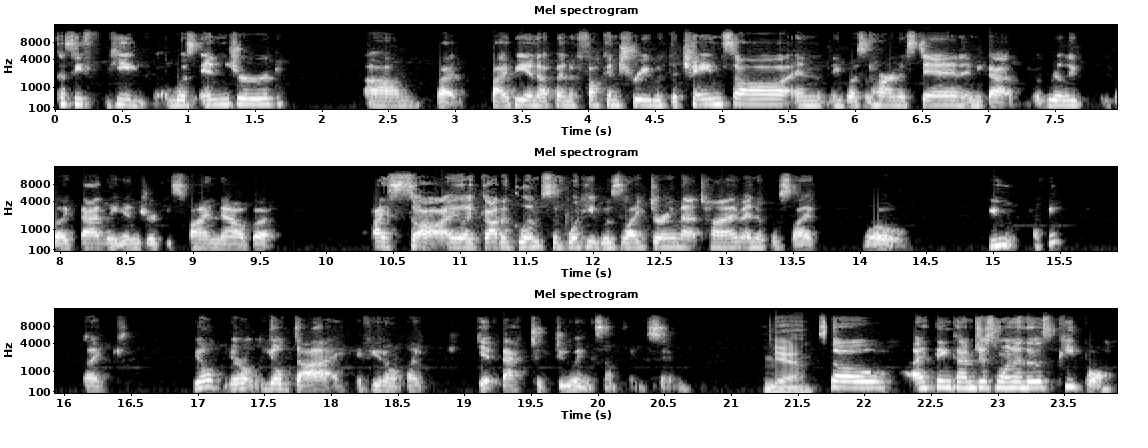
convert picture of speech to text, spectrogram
because he he was injured Um, but by being up in a fucking tree with the chainsaw and he wasn't harnessed in and he got really like badly injured. He's fine now, but I saw I like got a glimpse of what he was like during that time and it was like, whoa, you I think like you'll you'll you'll die if you don't like get back to doing something soon. Yeah. So I think I'm just one of those people.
